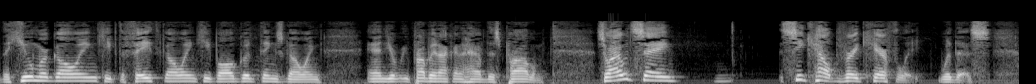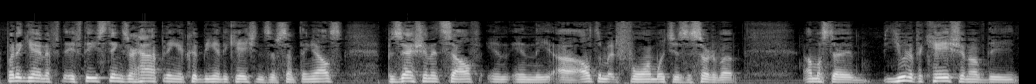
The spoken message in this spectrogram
the humor going, keep the faith going, keep all good things going, and you're, you're probably not going to have this problem. So I would say seek help very carefully with this. But again, if if these things are happening, it could be indications of something else. Possession itself, in in the uh, ultimate form, which is a sort of a almost a unification of the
